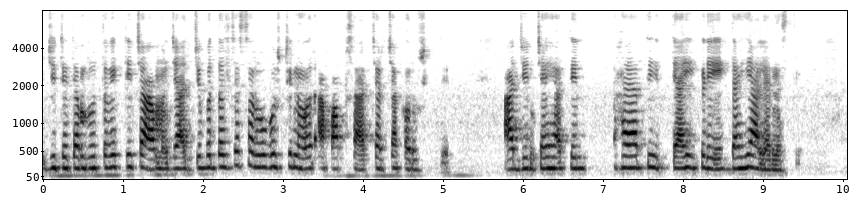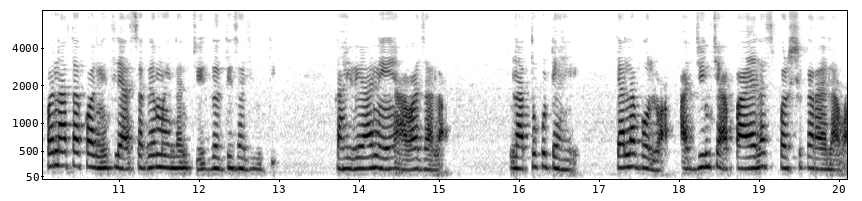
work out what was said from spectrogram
जिथे त्या मृत व्यक्तीच्या म्हणजे आजीबद्दलच्या सर्व गोष्टींवर आपापसात चर्चा करू शकतील. आजींच्या हयातीत त्या इकडे एकदाही आल्या नसतील. पण आता कॉलनीतल्या सगळ्या महिलांची गर्दी झाली होती. काही वेळाने आवाज आला, नातू कुठे आहे? त्याला बोलवा. आजींच्या पायाला स्पर्श करायला लावा.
